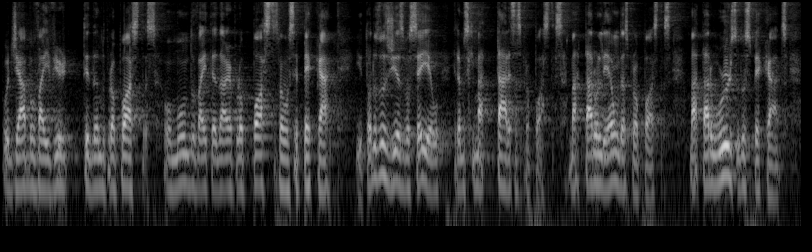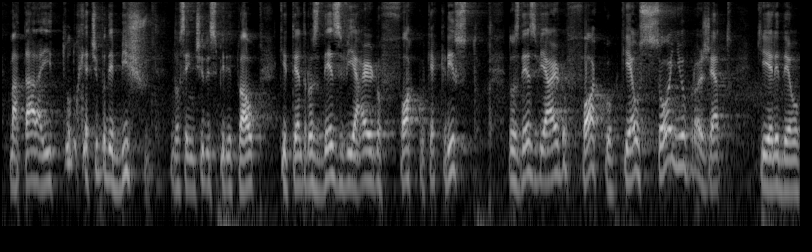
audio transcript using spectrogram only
O diabo vai vir te dando propostas, o mundo vai te dar propostas para você pecar. E todos os dias você e eu teremos que matar essas propostas, matar o leão das propostas, matar o urso dos pecados, matar aí tudo que é tipo de bicho no sentido espiritual que tenta nos desviar do foco que é Cristo, nos desviar do foco que é o sonho e o projeto que ele deu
